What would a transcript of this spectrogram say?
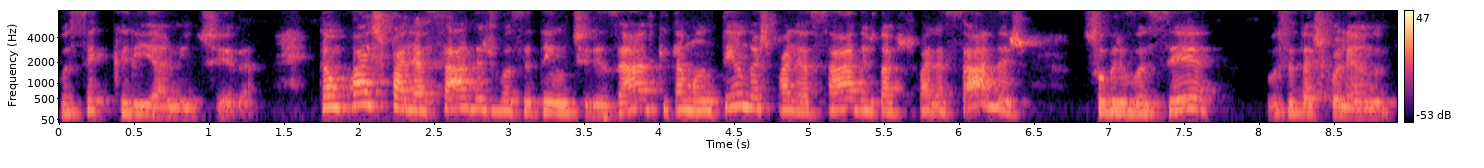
Você cria a mentira. Então, quais palhaçadas você tem utilizado que está mantendo as palhaçadas das palhaçadas sobre você? Você está escolhendo.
